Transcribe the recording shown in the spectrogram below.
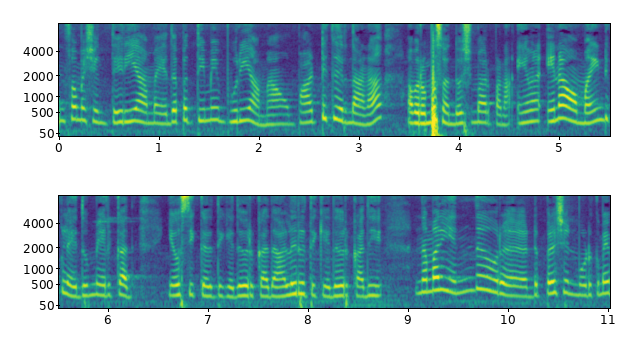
இன்ஃபர்மேஷன் தெரியாமல் எதை பற்றியுமே புரியாமல் அவன் பாட்டுக்கு இருந்தானா அவன் ரொம்ப சந்தோஷமாக இருப்பானா. ஏன் ஏன்னா அவன் மைண்டுக்குள்ளே எதுவுமே இருக்காது. யோசிக்கிறதுக்கு எதுவும் இருக்காது அழுறதுக்கு எதுவும் இருக்காது. இந்த மாதிரி எந்த ஒரு டிப்ரெஷன் மூடுக்குமே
